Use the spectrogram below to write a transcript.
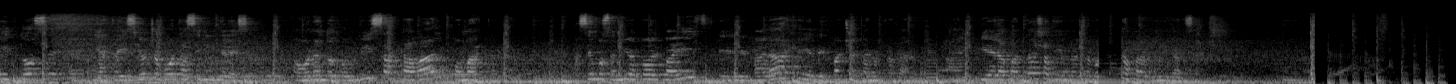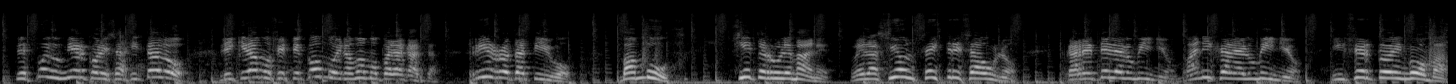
6, 12 y hasta 18 cuotas sin interés, abonando con Visa, Cabal o Master. Hacemos envío a todo el país, el embalaje y el despacho está a nuestro cargo. Al pie de la pantalla tienen nuestro contacto para comunicarse. Después de un miércoles agitado, liquidamos este combo y nos vamos para casa. Reel rotativo, bambú, 7 rulemanes, relación 6-3 a 1, carretel de aluminio, manija de aluminio, inserto en goma,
